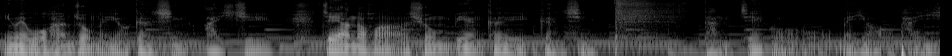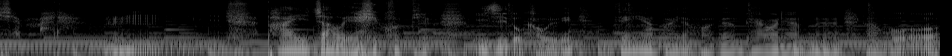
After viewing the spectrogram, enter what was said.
因为我很久没有更新 IG，这样的话顺便可以更新，但结果没有拍什么啦。嗯，拍照也有点，一直都考虑，诶，怎样拍的话更漂亮呢？然后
